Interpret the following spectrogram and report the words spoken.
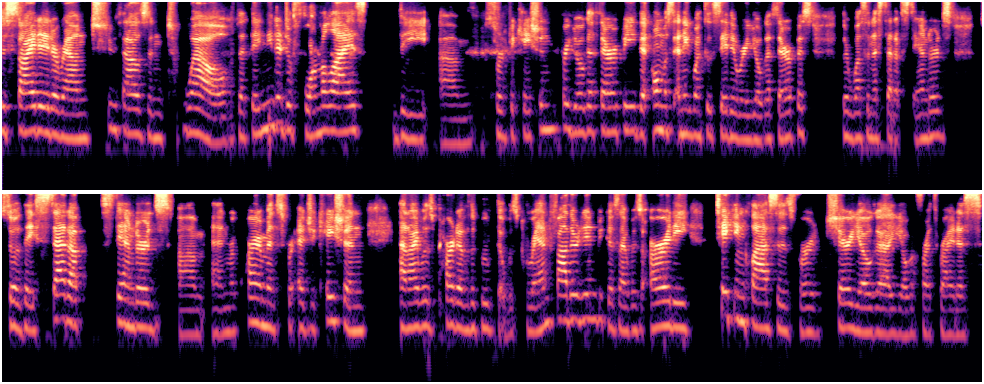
decided around 2012 that they needed to formalize the um, certification for yoga therapy, that almost anyone could say they were a yoga therapist. There wasn't a set of standards. So they set up standards um, and requirements for education. And I was part of the group that was grandfathered in because I was already taking classes for chair yoga, yoga for arthritis,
